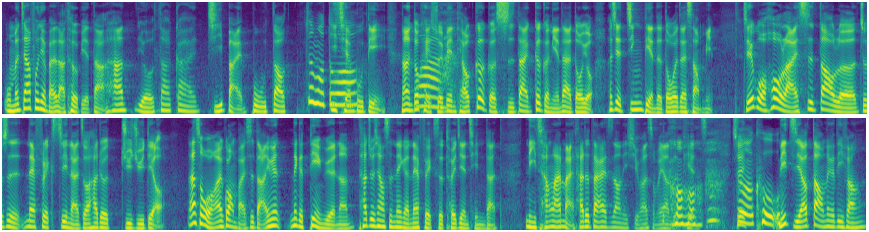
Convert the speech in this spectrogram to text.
我们家附近百事达特别大，它有大概几百部到这么多，一千部电影，然后你都可以随便挑，各个时代、各个年代都有，而且经典的都会在上面。结果后来是到了就是 Netflix 进来之后，它就 GG 掉。那时候我很爱逛百事达，因为那个店员呢，他就像是那个 Netflix 的推荐清单，你常来买，他就大概知道你喜欢什么样的片子，所以酷，你只要到那个地方，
